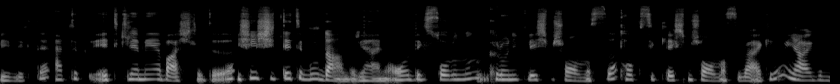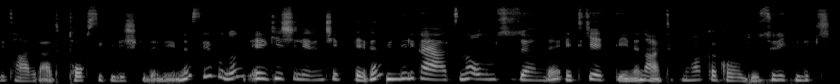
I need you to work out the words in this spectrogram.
birlikte artık etkilemeye başladığı işin şiddeti buradandır. Yani oradaki sorunun kronikleşmiş olması, toksikleşmiş olması belki değil mi? Yaygın bir tabir artık toksik ilişki dediğimiz ve bunun e, kişilerin, çiftlerin gündelik hayatına olumsuz yönde etki ettiğinin artık muhakkak olduğu, süreklilik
